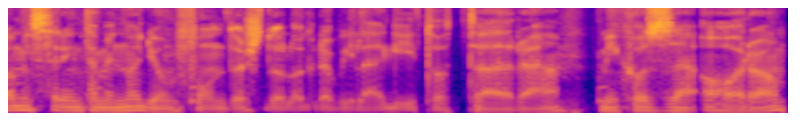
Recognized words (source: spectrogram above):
Ami szerintem egy nagyon fontos dologra világítottál rá, méghozzá arra,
